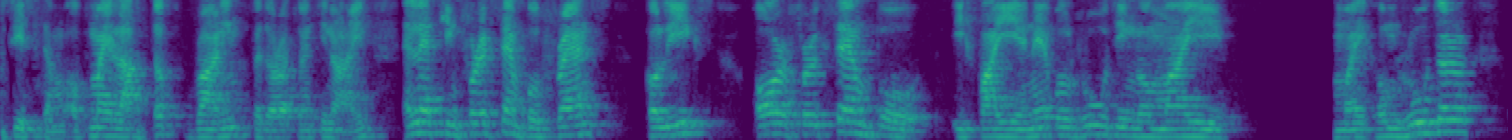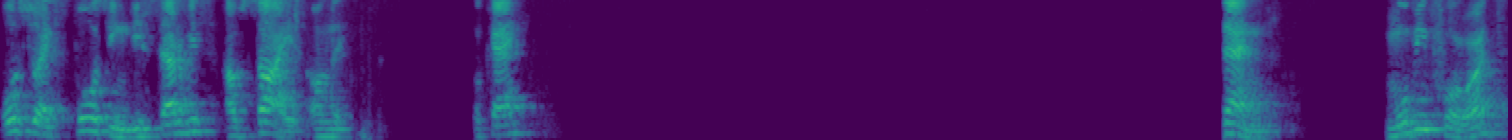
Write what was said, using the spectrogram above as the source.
system, of my laptop running Fedora 29 and letting, for example, friends, colleagues, or for example, if I enable routing on my my home router, also exposing this service outside on the, okay? Then, moving forward,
